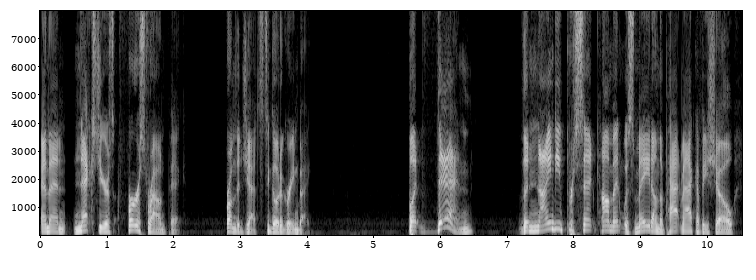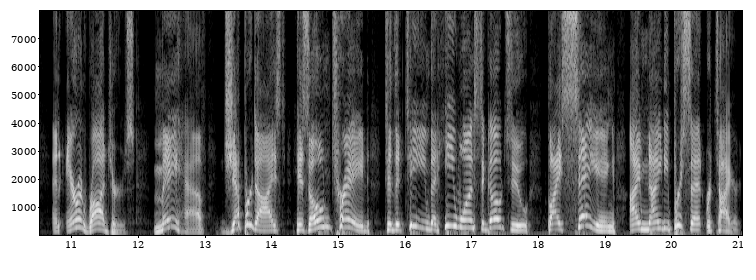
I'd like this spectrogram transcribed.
and then next year's first round pick from the Jets to go to Green Bay. But then the 90% comment was made on the Pat McAfee show, and Aaron Rodgers may have jeopardized his own trade to the team that he wants to go to by saying, I'm 90% retired.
